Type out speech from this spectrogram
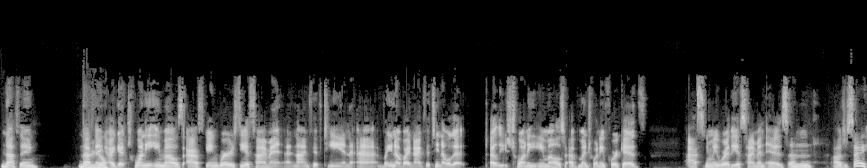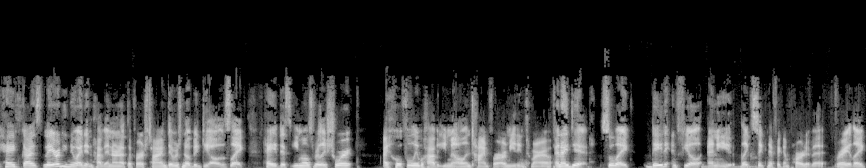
nothing. Nothing. I get 20 emails asking where's the assignment at 9:15 uh, but you know by 9:15 I will get at least 20 emails of my 24 kids asking me where the assignment is and I'll just say, "Hey guys, they already knew I didn't have internet the first time. There was no big deal. It was like, "Hey, this email is really short. I hopefully will have email in time for our meeting tomorrow. And I did. So like they didn't feel any like significant part of it, right? Like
